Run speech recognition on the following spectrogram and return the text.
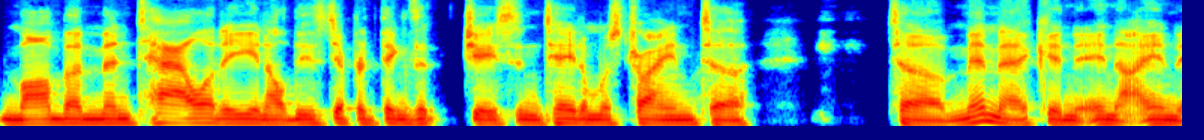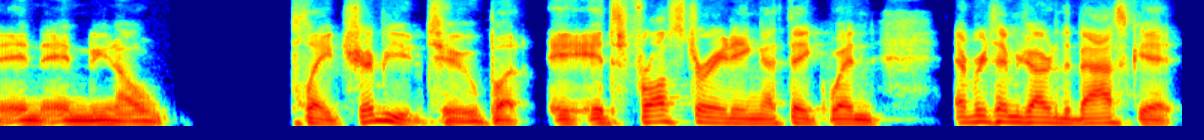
Mamba mentality and all these different things that Jayson Tatum was trying to to mimic and and and and, and you know play tribute to. But it's frustrating, I think, when every time you drive to the basket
